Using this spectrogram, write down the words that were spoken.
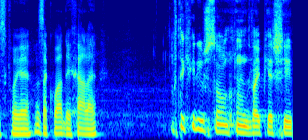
swoje zakłady, hale? W tej chwili już są dwaj pierwsi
